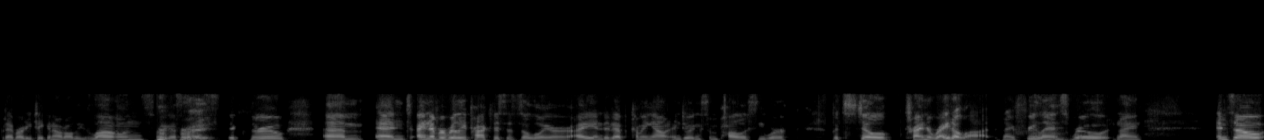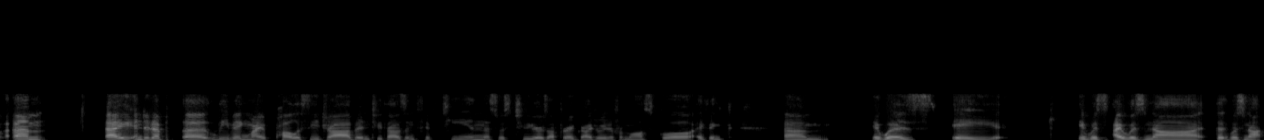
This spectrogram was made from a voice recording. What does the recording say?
but i've already taken out all these loans so i guess i'll stick through um, and i never really practiced as a lawyer i ended up coming out and doing some policy work but still trying to write a lot. And I freelance wrote and I and so um I ended up uh, leaving my policy job in 2015. This was two years after I graduated from law school. I think um, it was a it was I was not that was not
